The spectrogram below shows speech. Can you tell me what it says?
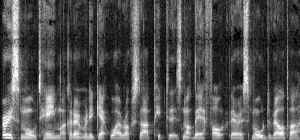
very small team. Like I don't really get why Rockstar picked it. It's not their fault. They're a small developer.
